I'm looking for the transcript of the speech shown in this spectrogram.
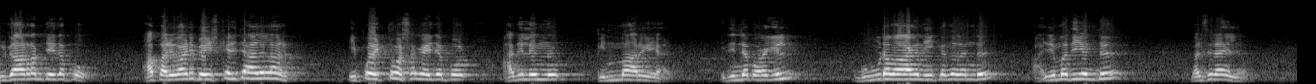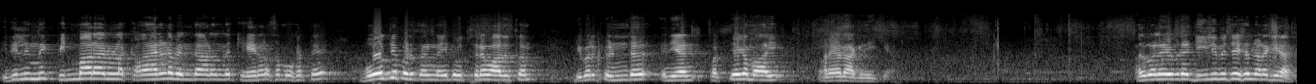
ഉദ്ഘാടനം ചെയ്തപ്പോൾ ആ പരിപാടി ബഹിഷ്കരിച്ച ആളുകളാണ്. ഇപ്പോൾ എട്ട് വർഷം കഴിഞ്ഞപ്പോൾ അതിൽ നിന്ന് പിന്മാറുകയാണ്. ഇതിന്റെ പുറകിൽ ഗൂഢമായ നീക്കങ്ങളുണ്ട് അഴിമതിയുണ്ട്. മനസ്സിലായല്ലോ? ഇതിൽ നിന്ന് പിന്മാറാനുള്ള കാരണം എന്താണെന്ന് കേരള സമൂഹത്തെ ബോധ്യപ്പെടുത്തേണ്ടതിന്റെ ഉത്തരവാദിത്വം ഇവർക്കുണ്ട് എന്ന് ഞാൻ പ്രത്യേകമായി പറയാൻ ആഗ്രഹിക്കുക അതുപോലെ ഇവിടെ ഡീലിമിറ്റേഷൻ നടക്കുകയാണ്.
